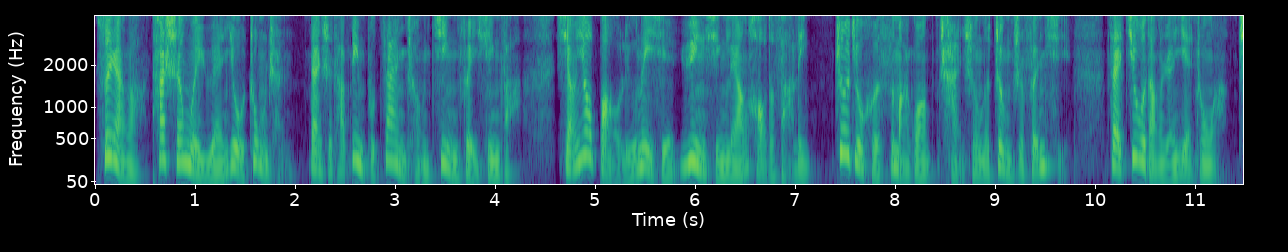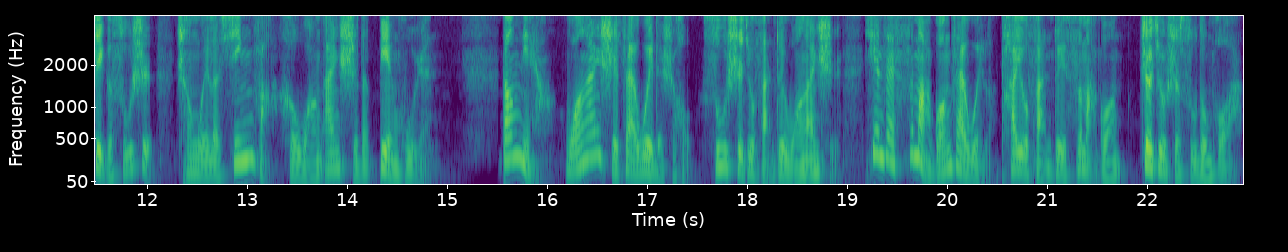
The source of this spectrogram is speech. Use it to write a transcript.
虽然啊，他身为元佑重臣，但是他并不赞成禁废新法，想要保留那些运行良好的法令，这就和司马光产生了政治分歧。在旧党人眼中啊，这个苏轼成为了新法和王安石的辩护人。当年啊，王安石在位的时候，苏轼就反对王安石；现在司马光在位了，他又反对司马光。这就是苏东坡啊，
